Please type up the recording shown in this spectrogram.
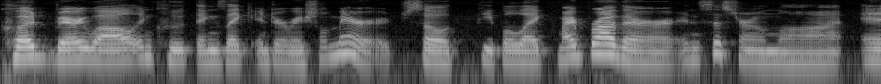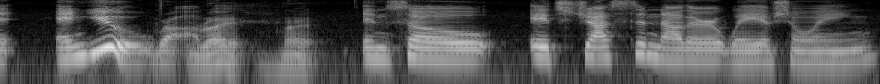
could very well include things like interracial marriage. So people like my brother and sister-in-law and and you rob. Right right. And so it's just another way of showing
